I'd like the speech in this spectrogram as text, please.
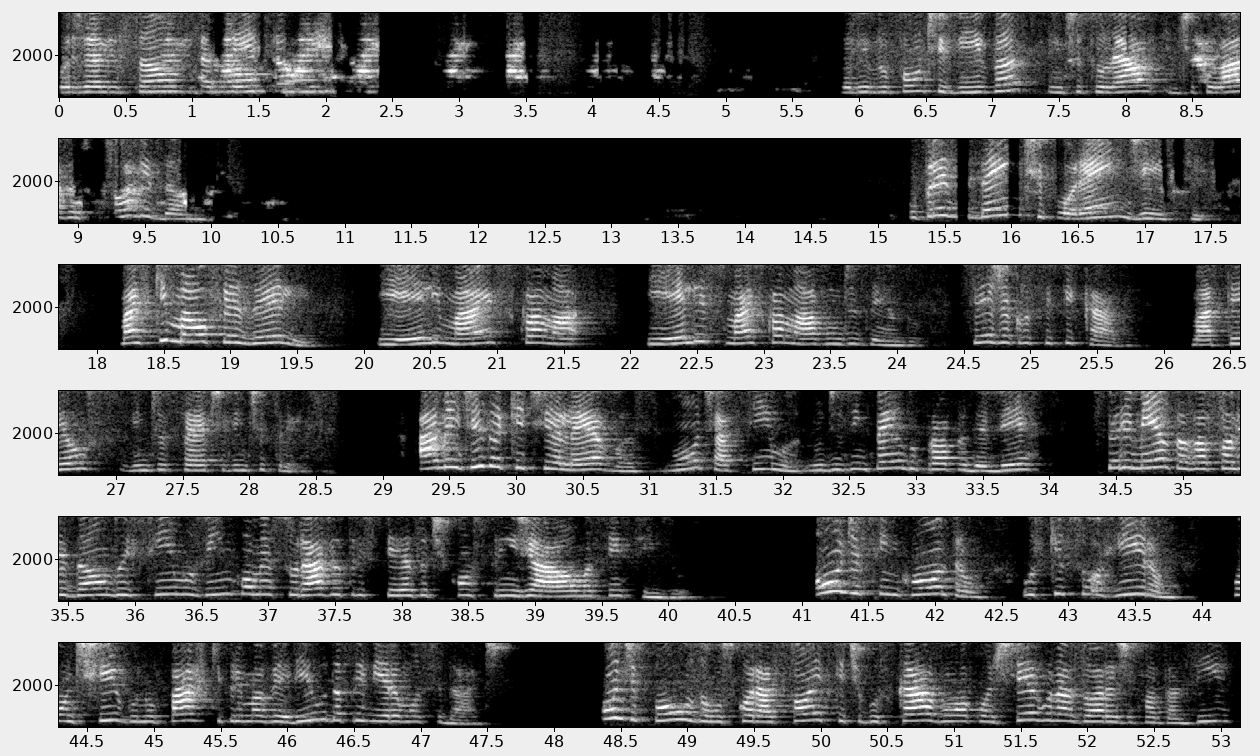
Hoje é a lição 70 do livro Fonte Viva, intitulada, intitulada Solidão. O presidente, porém, disse: Mas que mal fez ele? E ele mais clama... e eles mais clamavam dizendo: Seja crucificado. Mateus 27, 23. À medida que te elevas monte acima no desempenho do próprio dever, experimentas a solidão dos cimos e incomensurável tristeza te constringe a alma sensível. Onde se encontram os que sorriram contigo no parque primaveril da primeira mocidade? Onde pousam os corações que te buscavam aconchego nas horas de fantasia?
